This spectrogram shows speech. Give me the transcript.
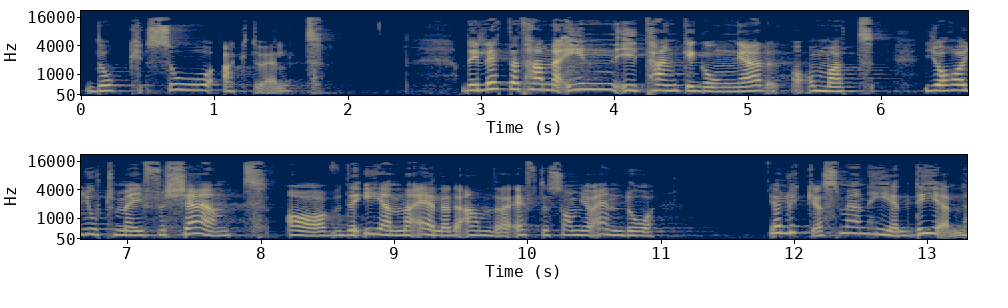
dock så aktuellt. Det är lätt att hamna in i tankegångar om att jag har gjort mig förtjänt av det ena eller det andra eftersom jag ändå jag lyckas med en hel del.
